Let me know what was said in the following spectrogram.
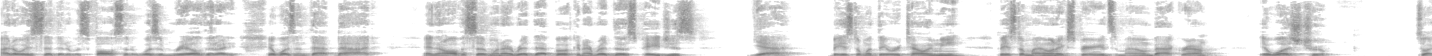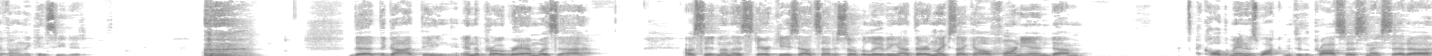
I'd always said that it was false, that it wasn't real, that I, it wasn't that bad. And then all of a sudden, when I read that book and I read those pages, yeah, based on what they were telling me, based on my own experience and my own background, it was true. So I finally conceded. the the God thing in the program was uh, I was sitting on the staircase outside of sober living out there in Lakeside, California, and um, I called the man who was walking me through the process, and I said, uh,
